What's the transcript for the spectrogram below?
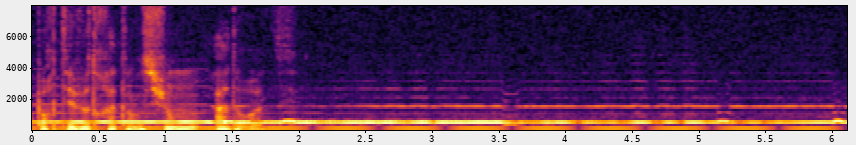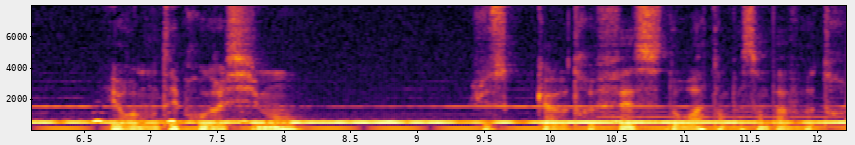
Portez votre attention à droite. Et remontez progressivement jusqu'à votre fesse droite en passant par votre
